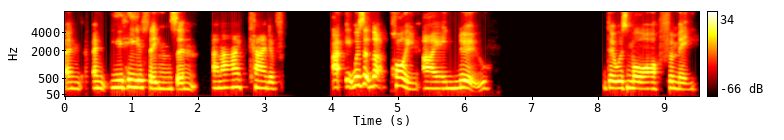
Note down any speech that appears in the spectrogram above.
and and you hear things and and i kind of I, it was at that point i knew there was more for me.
